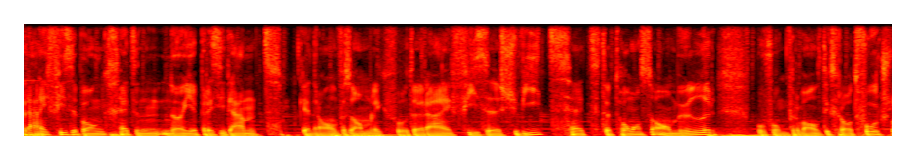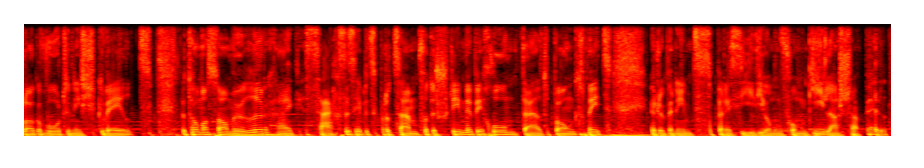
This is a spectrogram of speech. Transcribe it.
Die Raiffeisenbank hat einen neuen Präsident. Die Generalversammlung von der Raiffeisen Schweiz hat der Thomas A. Müller, der vom Verwaltungsrat vorgeschlagen worden ist, gewählt. Der Thomas A. Müller hat 76 Prozent der Stimmen bekommen, teilt die Bank mit. Er übernimmt das Präsidium vom Guy Lachapelle.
